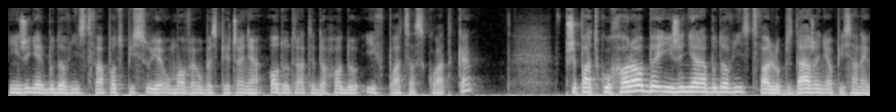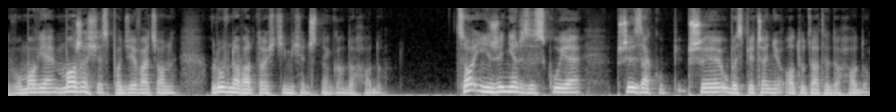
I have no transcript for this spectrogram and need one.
Inżynier budownictwa podpisuje umowę ubezpieczenia od utraty dochodu i wpłaca składkę. W przypadku choroby inżyniera budownictwa lub zdarzeń opisanych w umowie może się spodziewać on równowartości miesięcznego dochodu. Co inżynier zyskuje przy, zakup, przy ubezpieczeniu od utraty dochodu?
